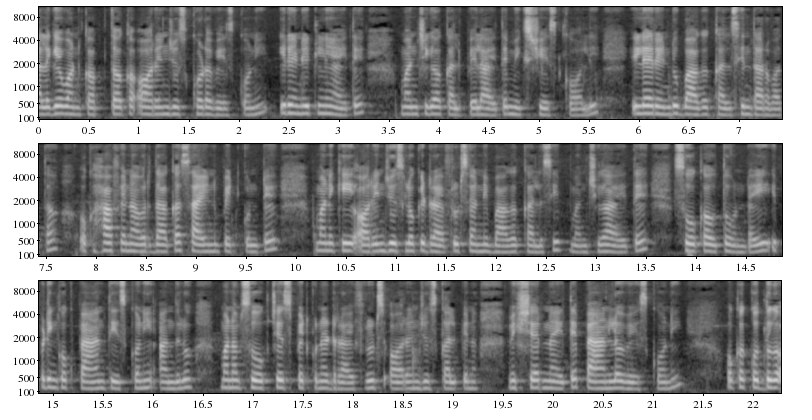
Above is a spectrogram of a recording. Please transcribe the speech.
అలాగే వన్ కప్ దాకా ఆరెంజ్ జ్యూస్ కూడా వేసుకొని ఈ రెండింటిని అయితే మంచిగా కలిపేలా అయితే మిక్స్ చేసుకోవాలి. ఇలా రెండు బాగా కలిసిన తర్వాత ఒక హాఫ్ అన్ అవర్ దాకా సైన్ పెట్టుకుంటే మనకి ఆరెంజ్ జ్యూస్లోకి డ్రై ఫ్రూట్స్ అన్నీ బాగా కలిసి మంచిగా అయితే సోక్ అవుతూ ఉంటాయి. ఇప్పుడు ఇంకొక ప్యాన్ తీసుకొని అందులో మనం సోక్ చేసి పెట్టుకున్న డ్రై ఫ్రూట్స్ ఆరెంజ్ జ్యూస్ కలిపిన మిక్చర్ని అయితే ప్యాన్లో వేసుకొని ఒక కొద్దిగా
